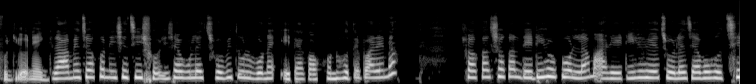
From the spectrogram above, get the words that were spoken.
ভিডিও নিয়ে। গ্রামে যখন এসেছি, সরিষা ফুলের ছবি তুলবো না, এটা কখন হতে পারে না। সকাল সকাল রেডি হয়ে পড়লাম, আর রেডি হয়ে চলে যাব হচ্ছে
